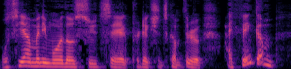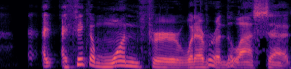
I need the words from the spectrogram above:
We'll see how many more of those soothsayer predictions come through. I think I'm I, I think I'm one for whatever on the last set.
